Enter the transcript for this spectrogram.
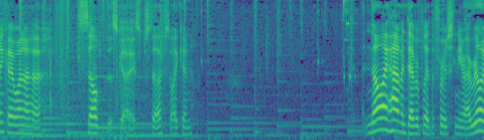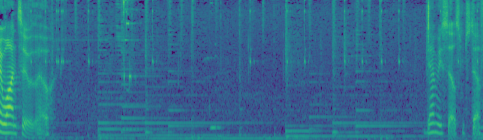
Think I wanna uh, sell this guy some stuff so I can. No, I haven't ever played the first NieR. I really want to, though. Let me sell some stuff.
